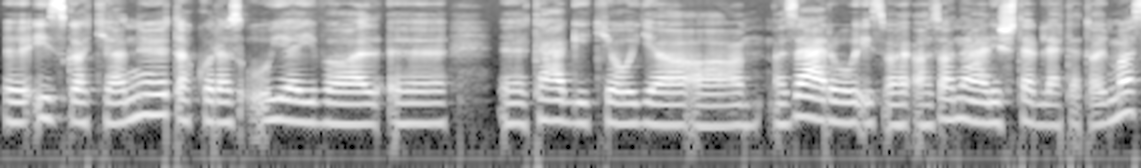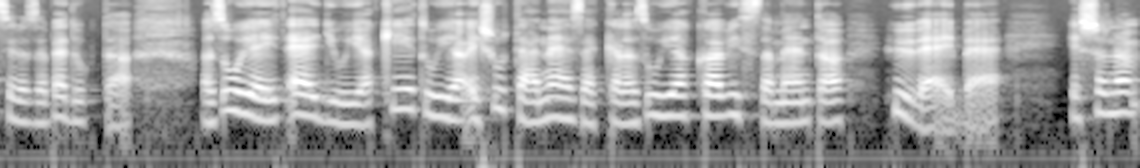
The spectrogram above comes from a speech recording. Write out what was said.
izgatja a nőt, akkor az ujjaival tágítja ugye a, a záró, izva- az anális területet, hogy masszírozza, bedugta az ujjait, egy ujja, két ujja, és utána ezekkel az ujjakkal visszament a hüvelybe. És mondom,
